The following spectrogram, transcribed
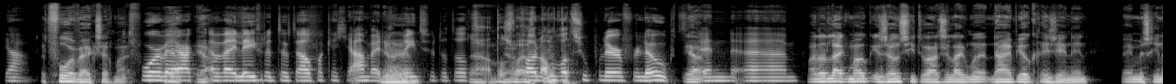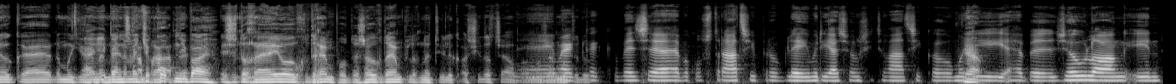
ja, Het voorwerk, zeg maar. het voorwerk Ja, ja. en wij leveren een totaalpakketje aan bij de Ja, gemeente, zodat dat Ja, dat gewoon allemaal wat soepeler verloopt. Ja. En ehm, Maar dat lijkt me ook in zo'n situatie, lijkt me, daar heb je ook geen zin in. Ben je misschien ook, eh, dan moet je Ja, je met bent er met je kop niet bij. Is het toch een heel hoge drempel. Dat is hoogdrempelig natuurlijk als je dat zelf allemaal zou maar moeten doen. kijk, mensen hebben concentratieproblemen die uit zo'n situatie komen. Ja. Die hebben zo lang in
